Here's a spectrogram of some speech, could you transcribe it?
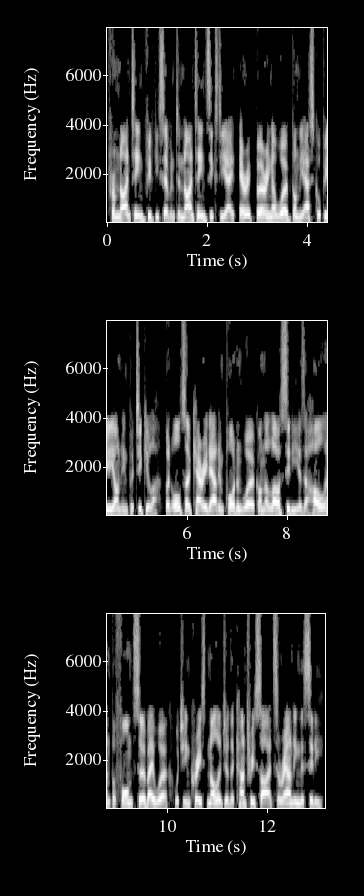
From 1957 to 1968, Erich Boehringer worked on the Asclepieion in particular, but also carried out important work on the lower city as a whole and performed survey work, which increased knowledge of the countryside surrounding the city.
